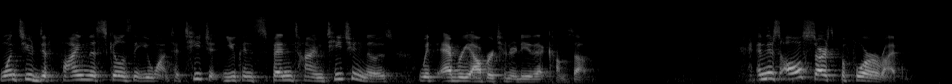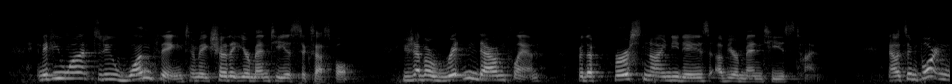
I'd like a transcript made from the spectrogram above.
once you define the skills that you want to teach it, you can spend time teaching those with every opportunity that comes up. And this all starts before arrival. And if you want to do one thing to make sure that your mentee is successful, you should have a written down plan for the first 90 days of your mentee's time. Now it's important,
